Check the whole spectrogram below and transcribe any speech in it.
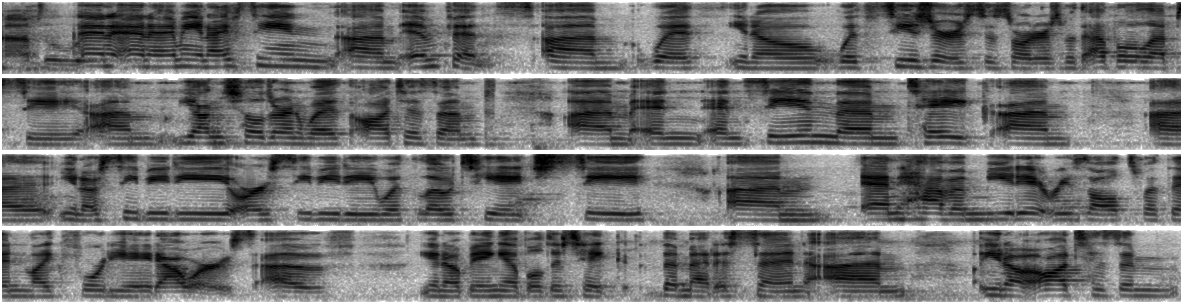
absolutely. And and I mean I've seen um, infants um, with you know with seizures disorders with epilepsy, um, young children with autism, um, and and seeing them take um, uh, you know CBD or CBD with low THC um, and have immediate results within like 48 hours of you know being able to take the medicine. Um, you know autism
